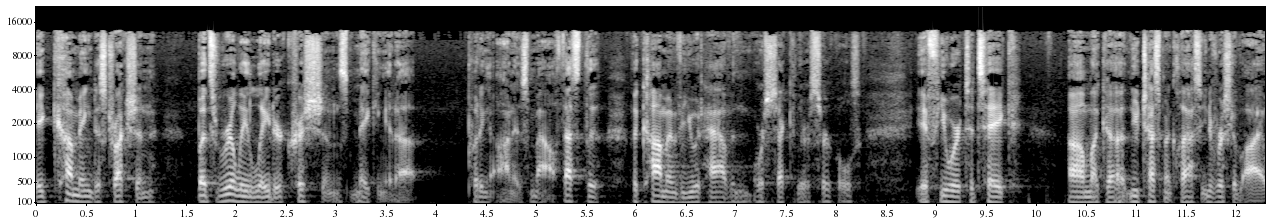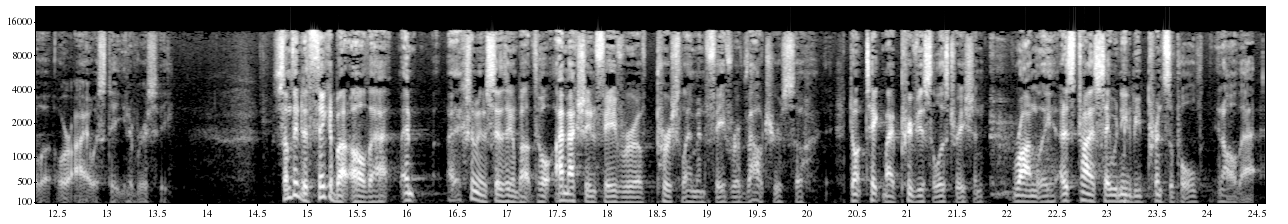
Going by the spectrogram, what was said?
a coming destruction, but it's really later Christians making it up, putting it on his mouth. That's the, the common view you would have in more secular circles. If you were to take um, like a New Testament class at University of Iowa or Iowa State University. Something to think about all that. And actually, I'm to say something about the whole, I'm actually in favor of, personally, I'm in favor of vouchers, so don't take my previous illustration wrongly. I was trying to say we need to be principled in all that.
